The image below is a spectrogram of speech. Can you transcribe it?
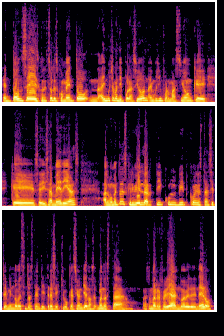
Entonces, con esto les comento, hay mucha manipulación, hay mucha información que, que se dice a medias. Al momento de escribir el artículo, Bitcoin está en 7.973. Equivocación, ya no sé. Bueno, está. Esto me refería al 9 de enero.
